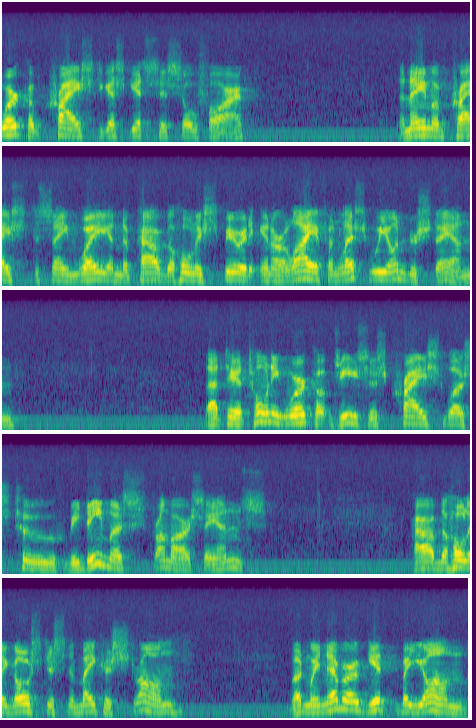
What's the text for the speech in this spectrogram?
work of Christ just gets us so far. The name of Christ the same way, and the power of the Holy Spirit in our life, unless we understand that the atoning work of Jesus Christ was to redeem us from our sins. The power of the Holy Ghost is to make us strong, but we never get beyond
